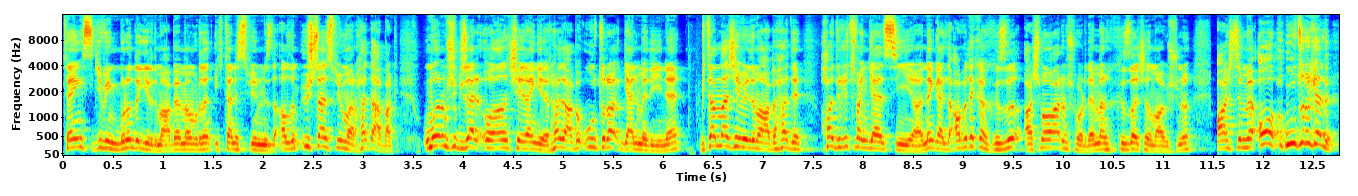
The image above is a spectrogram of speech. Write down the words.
Thanksgiving bunu da girdim abi hemen buradan iki tane spinimizi de alalım. Üç tane spin var hadi abi bak. Umarım şu güzel olan şeyden gelir. Hadi abi ultra gelmedi yine. Bir tane daha çevirdim abi hadi. Hadi lütfen gelsin ya. Ne geldi? Abi dakika hızlı açma varmış bu arada. Hemen hızlı açalım abi şunu. Açtım ve oh ultra geldi.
